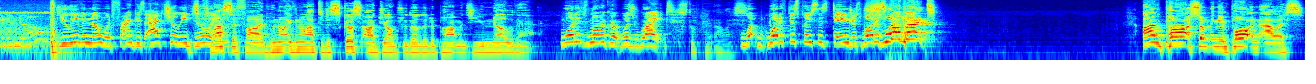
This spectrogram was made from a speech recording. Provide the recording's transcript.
Do you know? Do you even know what Frank is actually It's doing? classified. We're not even allowed to discuss our jobs with other departments. You know that. What if Margaret was right? Stop it, Alice. What what if this place is dangerous? What if Stop what it! I'm part of something important, Alice.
